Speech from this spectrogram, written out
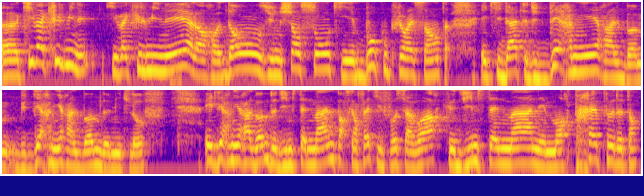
Euh, qui va culminer, alors dans une chanson qui est beaucoup plus récente et qui date du dernier album, du dernier album de Meatloaf et dernier album de Jim Steinman parce qu'en fait il faut savoir que Jim Steinman est mort très peu de temps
